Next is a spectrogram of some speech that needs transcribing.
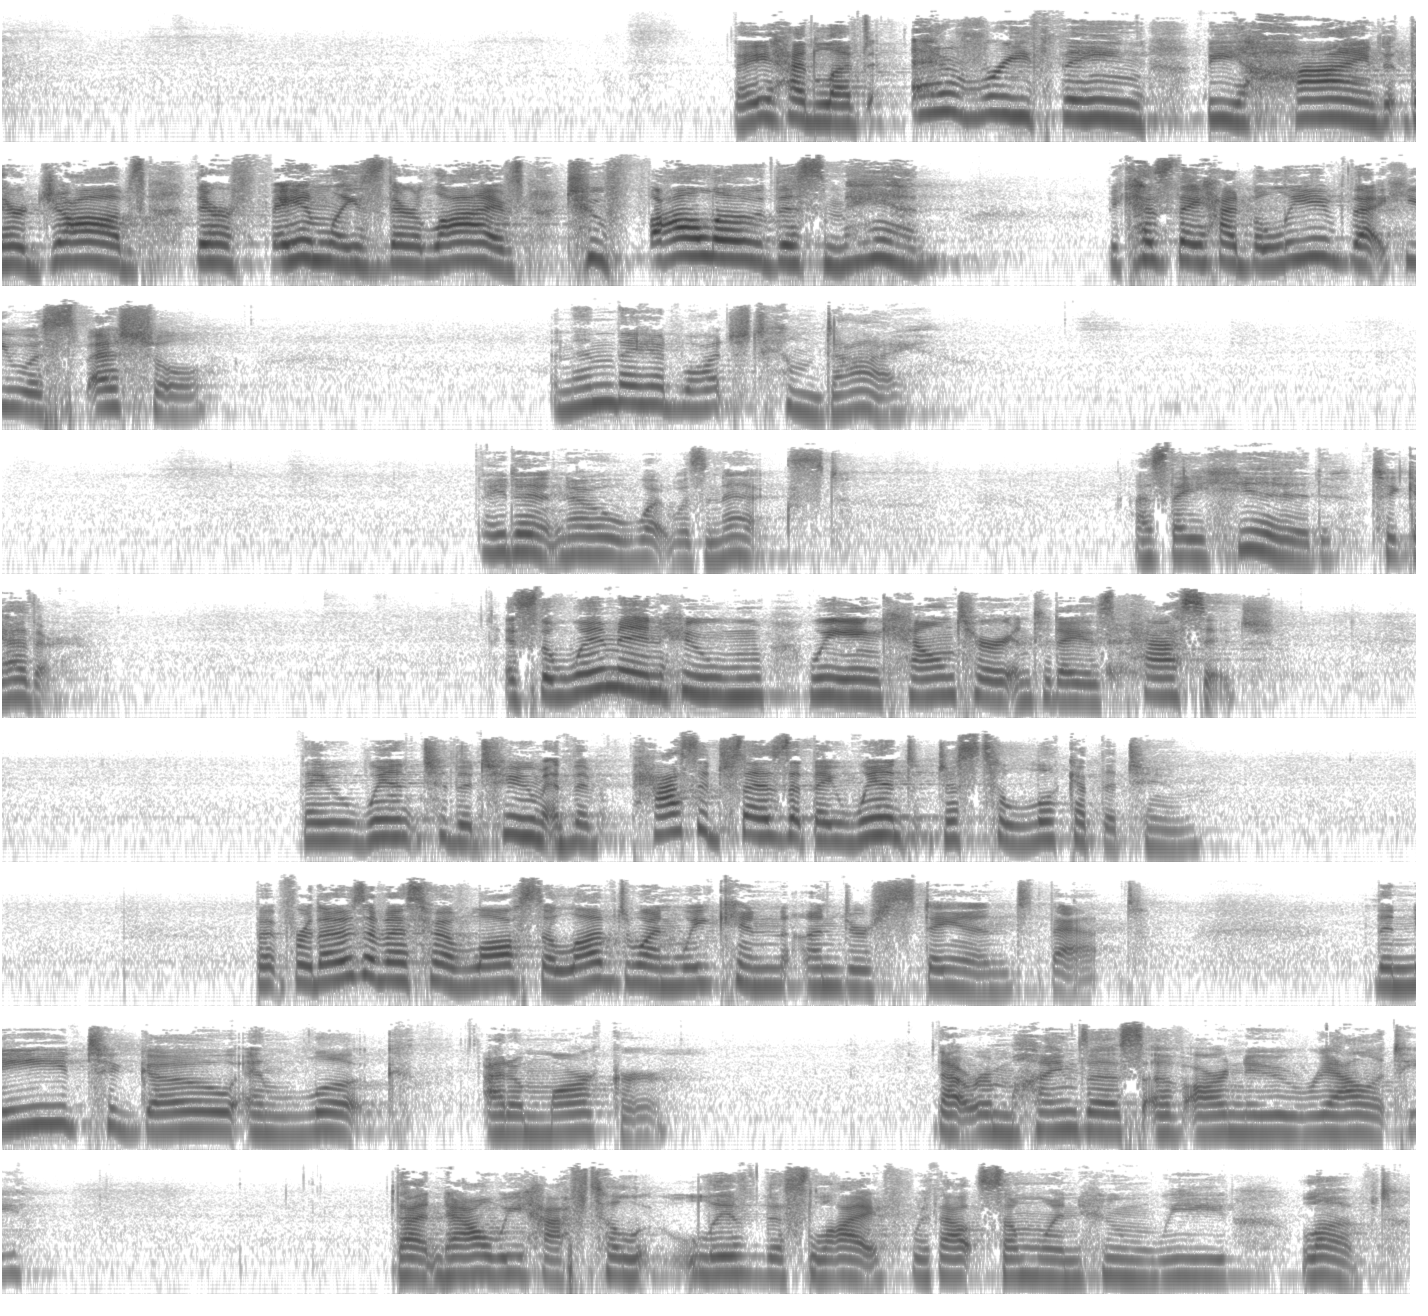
They had left everything behind their jobs, their families, their lives to follow this man because they had believed that he was special. And then they had watched him die. They didn't know what was next as they hid together. It's the women whom we encounter in today's passage. They went to the tomb, and the passage says that they went just to look at the tomb. But for those of us who have lost a loved one, we can understand that. The need to go and look at a marker that reminds us of our new reality that now we have to live this life without someone whom we loved.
